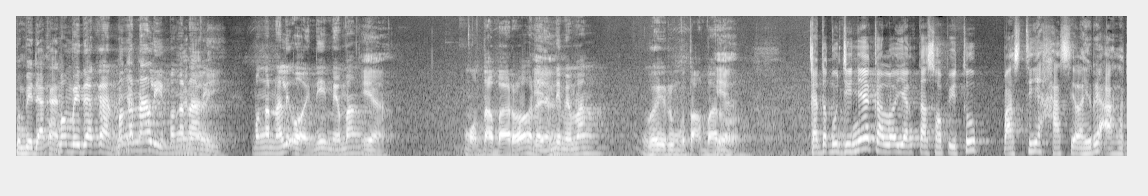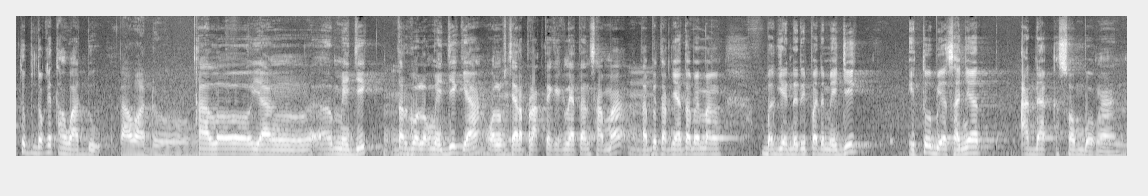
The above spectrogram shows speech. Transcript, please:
Membedakan. membedakan, mengenali, mengenali, mengenali. Oh ini memang Iya. Mu'tabaro dan Iya. ini memang Ghairu Mu'tabaro. Iya. Kata kuncinya kalau yang tasawuf itu pasti hasil akhirnya akhlak itu bentuknya tawadu. Tawadu. Kalau yang eh, magic tergolong magic ya, walaupun secara prakteknya kelihatan sama, tapi ternyata memang bagian daripada magic itu biasanya ada kesombongan.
